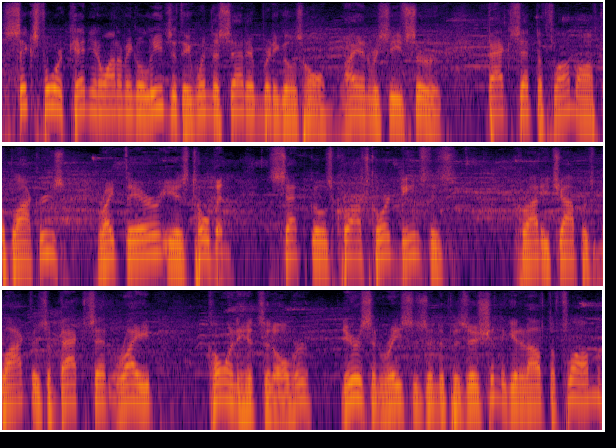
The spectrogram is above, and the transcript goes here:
6 4, Kenyon Wanamingo leads. If they win the set, everybody goes home. Ryan receives serve. Back set to Flum off the blockers. Right there is Tobin. Set goes cross court. Dean's karate chop was blocked. There's a back set right. Cohen hits it over. Nearison races into position to get it out to Flum.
